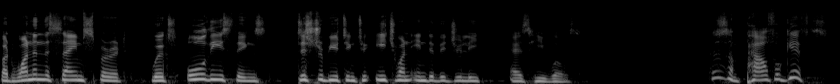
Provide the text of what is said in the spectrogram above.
But one and the same Spirit works all these things, distributing to each one individually as He wills. Those are some powerful gifts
